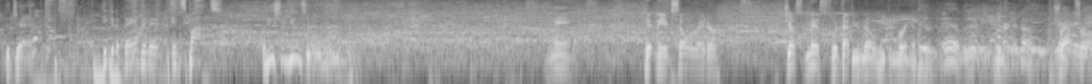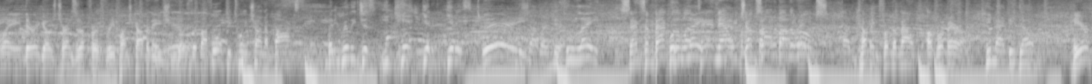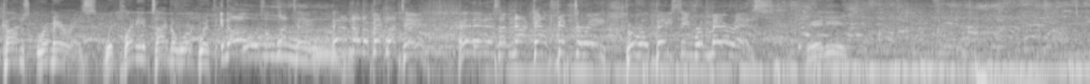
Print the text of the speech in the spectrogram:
The jab. He can abandon it in spots, but he should use it. Man. Hitting the accelerator. Just missed with that. You know he can bring it here. Yeah, but turn it up. Traps are laid. There he goes. Turns it up for a three punch combination. Goes to the bottom. Fought between trying to box but he really just he can't get get his Hey, shot right there. too late. Sends him back with a left late. hand. Now he jumps what on I'm him on the ropes. Blood Coming from the mouth of Romero. He might be done. Here comes Ramirez with plenty of time to work with. And oh, it's a left hand and another big left hand.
